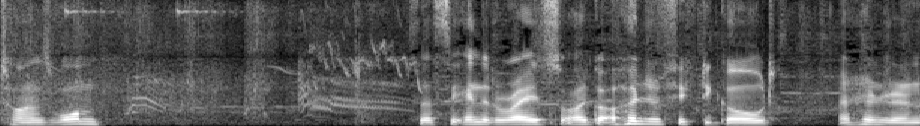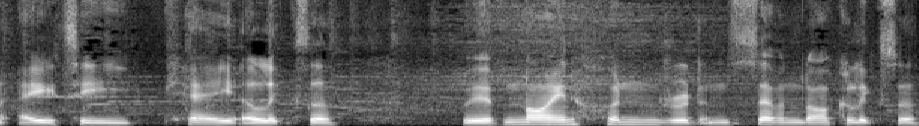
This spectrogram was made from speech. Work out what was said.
times one. So that's the end of the raid. So I got 150 gold, 180k elixir, with 907 dark elixir,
